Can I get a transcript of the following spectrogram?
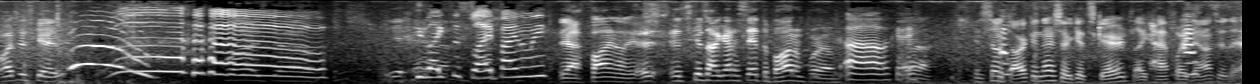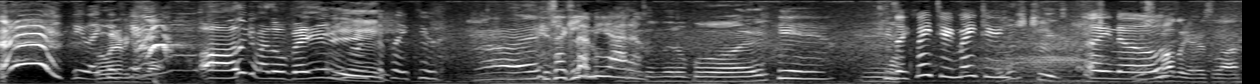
watch this kid. Whoa! Yeah. He likes to slide finally? Yeah, finally. It, it's because I gotta stay at the bottom for him. Oh, okay. Yeah. It's so dark in there, so he gets scared like halfway down. So he's like, ah! Do you like But whenever his he comes out, oh, look at my little baby. He wants to play too. Hi. He's like, let me at him. Some little boy. Yeah. He's like, my turn, my turn. His cheeks. I He know. smells like a hair salon.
